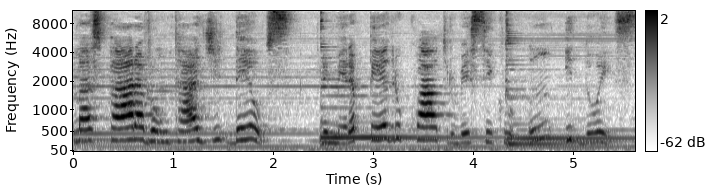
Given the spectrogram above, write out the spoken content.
mas para a vontade de Deus. 1 Pedro 4, versículo 1 e 2.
